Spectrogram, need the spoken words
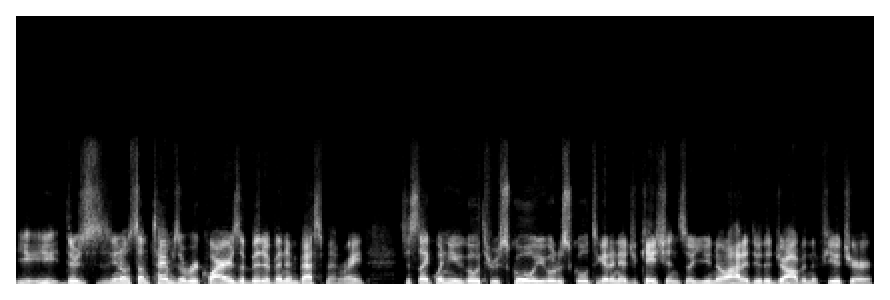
you, you, there's, you know, sometimes it requires a bit of an investment, right? Just like when you go through school, you go to school to get an education so you know how to do the job in the future.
